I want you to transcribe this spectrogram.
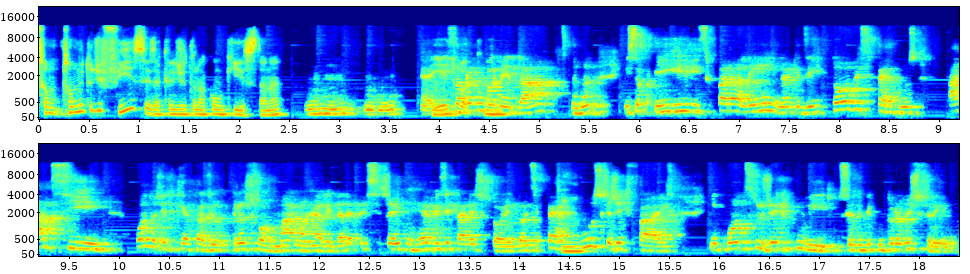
são, são muito difíceis, acredito, na conquista, né? Uhum, uhum. É, e só para complementar, uhum, isso, e, isso para além, né? Quer dizer, todo esse percurso há de se. Quando a gente quer fazer, transformar uma realidade, é preciso a gente revisitar a história. Então, esse percurso que a gente faz enquanto sujeito político, Centro de Cultura do Estreito,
